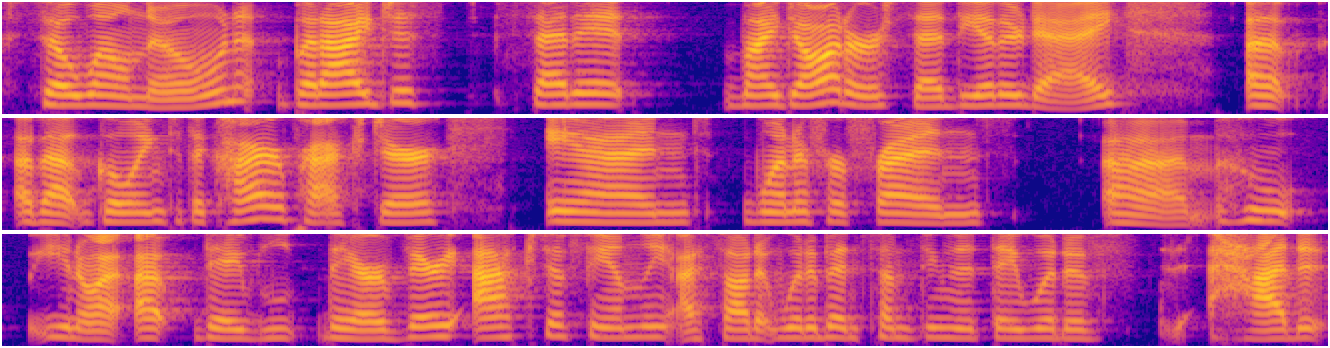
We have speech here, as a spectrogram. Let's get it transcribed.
so well known, but I just said it. My daughter said the other day uh, about going to the chiropractor and one of her friends um, who you know I, they they are a very active family. I thought it would have been something that they would have had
